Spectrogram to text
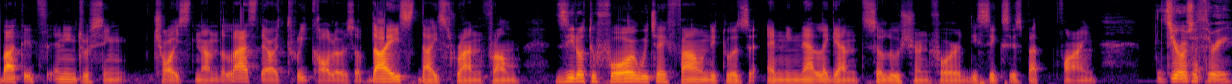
but it's an interesting choice nonetheless. There are three colors of dice. Dice run from zero to four, which I found it was an inelegant solution for d6s, but fine. Zero to three.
